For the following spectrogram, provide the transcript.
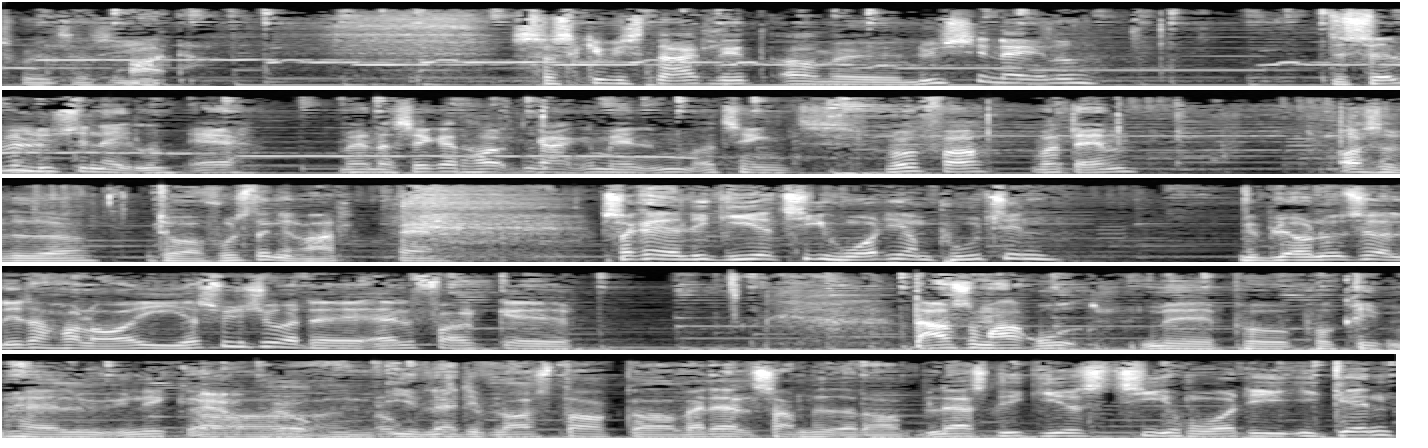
skulle jeg til at sige. Nej. Så skal vi snakke lidt om øh, lyssignalet. Det er selve lyssignalet. Ja, man har sikkert holdt en gang imellem og tænkt, hvorfor, hvordan, og så videre. Du har fuldstændig ret. Ja. Så kan jeg lige give jer 10 hurtigt om Putin. Vi bliver jo nødt til at lidt at holde øje i. Jeg synes jo, at øh, alle folk... Øh, der er jo så meget rod med på, på Krimhaløen, ikke? Ja, Og jo, jo. i Vladivostok og hvad det alt sammen hedder deroppe. Lad os lige give os 10 hurtige igen,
